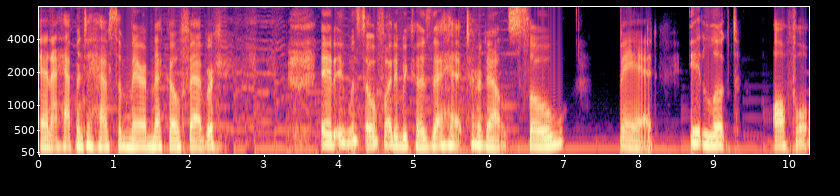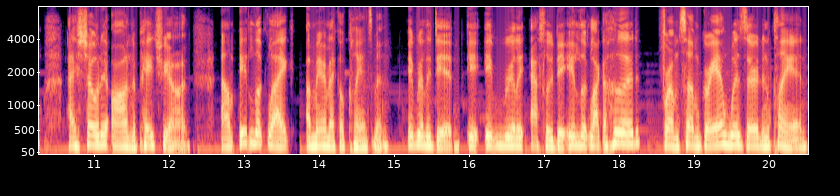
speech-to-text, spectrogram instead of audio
and I happened to have some Marimekko fabric. and it was so funny because that hat turned out so bad. It looked awful. I showed it on the Patreon. Um, it looked like a Marimekko Klansman. It really did. It, it really absolutely did. It looked like a hood from some grand wizard and Klan,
